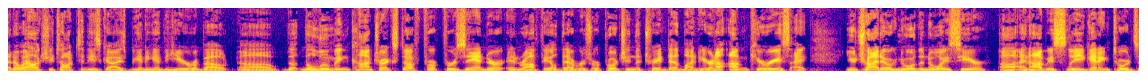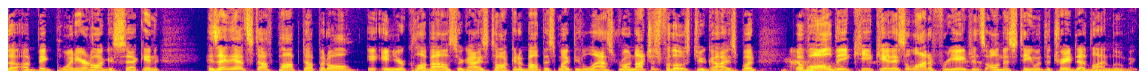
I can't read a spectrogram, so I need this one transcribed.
I know, Alex, you talked to these guys beginning of the year about uh, the, the looming contract stuff for, for Xander and Rafael Devers. We're approaching the trade deadline here, and I, I'm curious. I, you try to ignore the noise here, uh, and obviously getting towards a, a big point here on August 2nd. Has any of that stuff popped up at all in, in your clubhouse? Are guys talking about this might be the last run, not just for those two guys, but of all the key kids? There's a lot of free agents on this team with the trade deadline looming.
